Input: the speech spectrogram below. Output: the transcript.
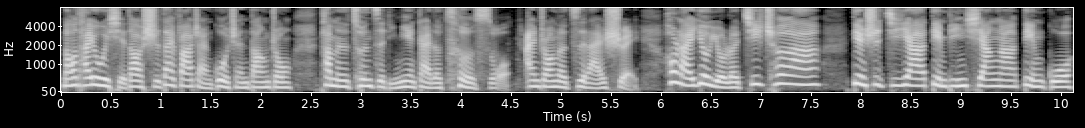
然后他又会写到时代发展过程当中，他们的村子里面盖了厕所，安装了自来水，后来又有了机车啊、电视机啊、电冰箱啊、电锅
